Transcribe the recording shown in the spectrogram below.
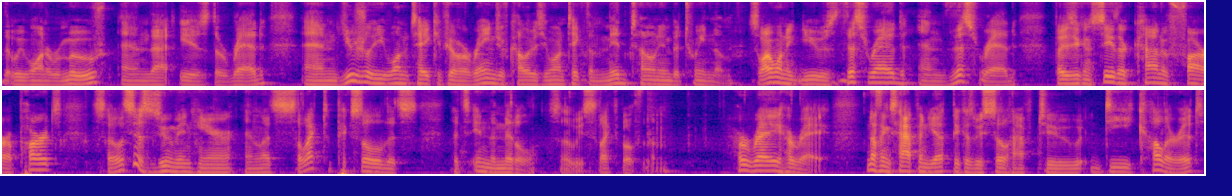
that we want to remove, and that is the red. And usually you want to take, if you have a range of colors, you want to take the mid-tone in between them. So I want to use this red and this red, but as you can see, they're kind of far apart. So let's just zoom in here, and let's select a pixel that's that's in the middle. So we select both of them. Hooray, hooray. Nothing's happened yet because we still have to decolor it.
